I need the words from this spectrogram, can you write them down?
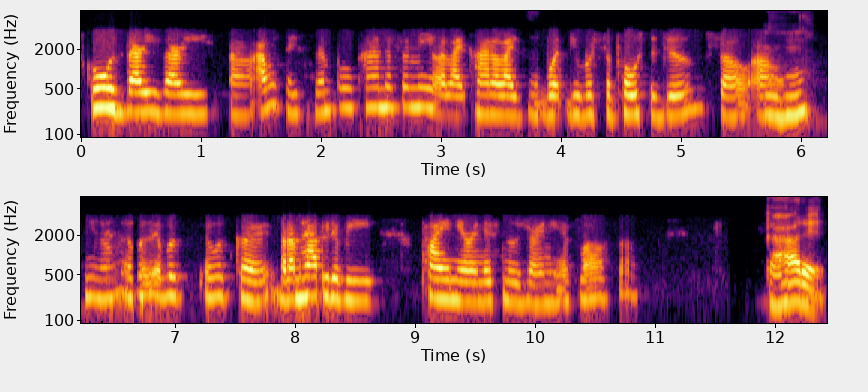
school was very, very, uh, I would say simple kind of for me, or like kind of like what you were supposed to do. So, um, mm-hmm. you know, it was, it was, it was good. But I'm happy to be pioneering this new journey as well. So. Got it.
